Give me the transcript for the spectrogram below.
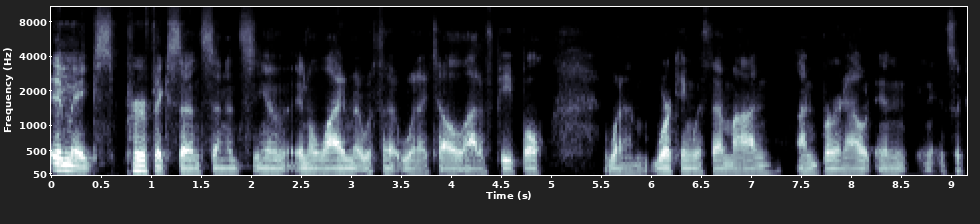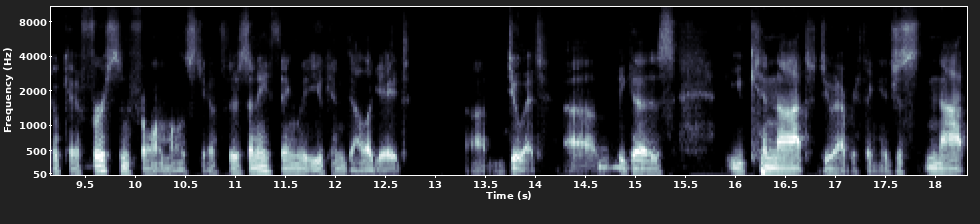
it makes perfect sense and it's you know in alignment with what i tell a lot of people when I'm working with them on on burnout and it's like okay first and foremost you know if there's anything that you can delegate uh, do it uh, because you cannot do everything it's just not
